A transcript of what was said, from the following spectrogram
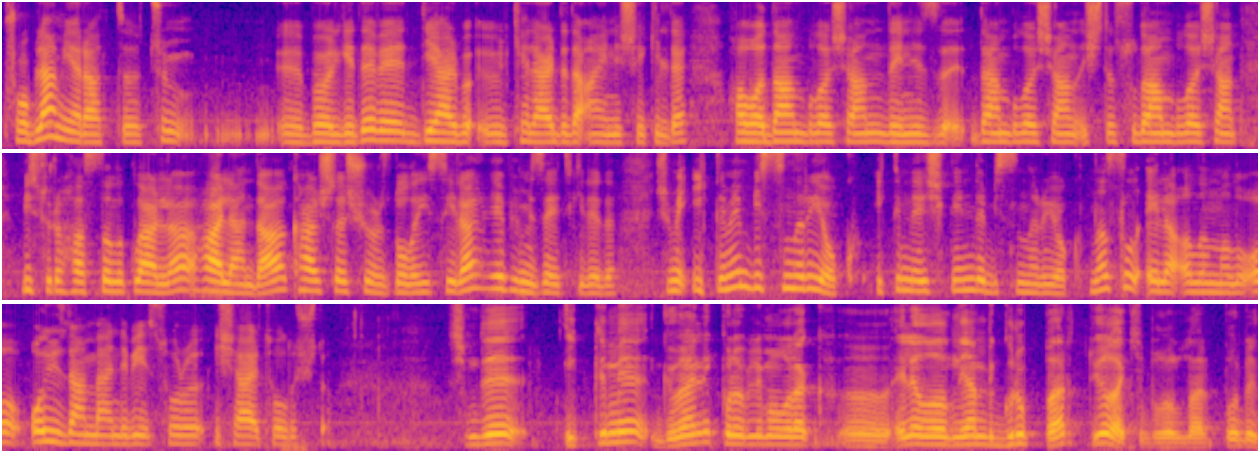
problem yarattı tüm e, bölgede ve diğer ülkelerde de aynı şekilde havadan bulaşan, denizden bulaşan, işte sudan bulaşan bir sürü hastalıklarla halen daha karşılaşıyoruz. Dolayısıyla hepimizi etkiledi. Şimdi iklimin bir sınırı yok. İklim değişikliğinin de bir sınırı yok. Nasıl ele alınmalı? O, o yüzden bende bir soru işareti oluştu. Şimdi iklimi güvenlik problemi olarak e, ele alalım diyen bir grup var. Diyorlar ki bunlar bu bir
